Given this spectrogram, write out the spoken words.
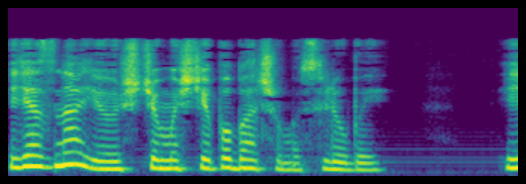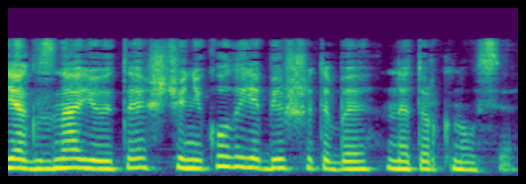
я знаю, що ми ще побачимось, любий, як знаю і те, що ніколи я більше тебе не торкнуся.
